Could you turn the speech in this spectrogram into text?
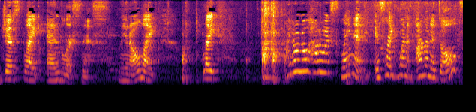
just like endlessness. You know, like like I don't know how to explain it. It's like when I'm an adult,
